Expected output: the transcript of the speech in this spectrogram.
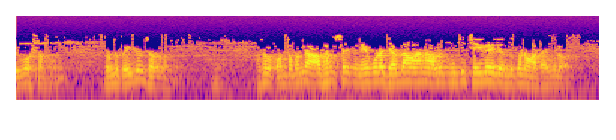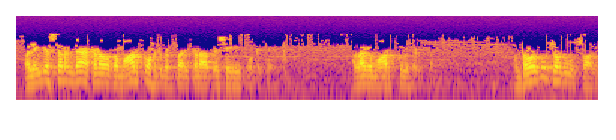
డివోషన్ రెండు పేజీలు చదవండి. అసలు కొంతమంది ఆఫర్స్ అయితే నేను కూడా చేద్దామా అని ఆలోచించి చేయలేదు ఎందుకనో ఆ టైంలో వాళ్ళు ఏం చేస్తారంటే అక్కడ ఒక మార్క్ ఒకటి పెడతారు ఇక్కడ ఆపేసి ఈ పూటకి. అలాగే మార్కులు పెడతారు. అంతవరకు చదువు చాలు.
